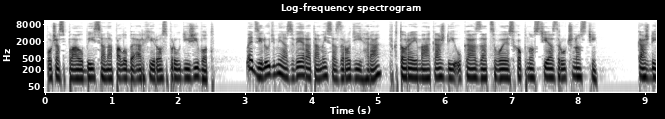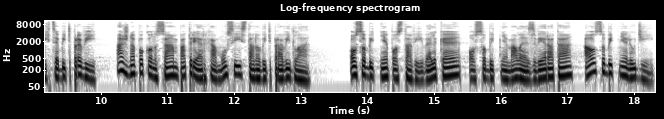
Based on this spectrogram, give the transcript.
Počas plavby sa na palube archy rozprúdi život – medzi ľuďmi a zvieratami sa zrodí hra, v ktorej má každý ukázať svoje schopnosti a zručnosti. Každý chce byť prvý, až napokon sám patriarcha musí stanoviť pravidlá. Osobitne postaví veľké, osobitne malé zvieratá a osobitne ľudí.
